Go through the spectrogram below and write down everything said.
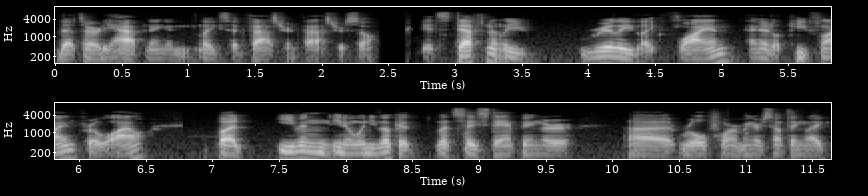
that's already happening, and like you said, faster and faster. So it's definitely really like flying, and it'll keep flying for a while. But even you know when you look at let's say stamping or uh, roll forming or something like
